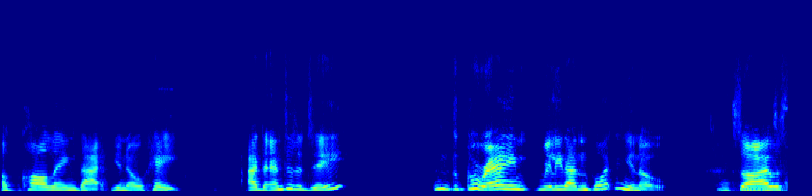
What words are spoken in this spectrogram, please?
a calling that, you know, hey, at the end of the day, the career ain't really that important, you know. So. I was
